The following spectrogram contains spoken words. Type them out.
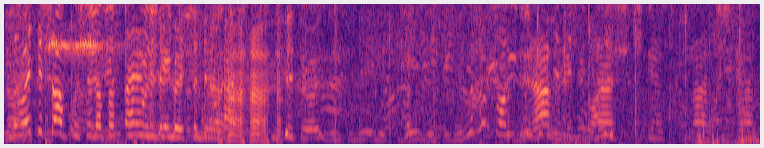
Давайте шапку сюда поставим и деньги собираем. 12, 215, 14, 15, 16,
